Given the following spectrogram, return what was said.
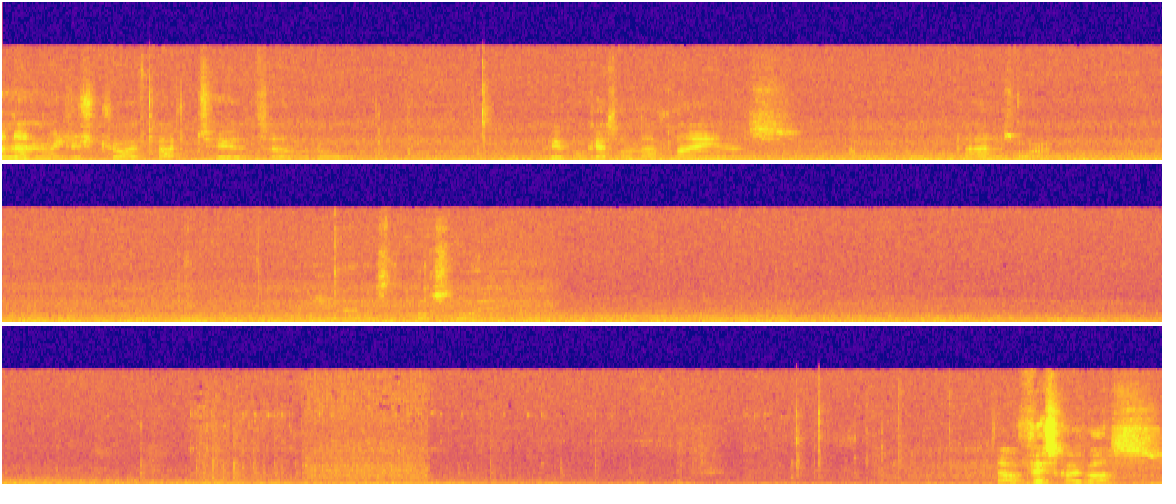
And then we just drive back to the terminal. People get on their planes, and it's alright. There's the bus life. Is that a Visco bus?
